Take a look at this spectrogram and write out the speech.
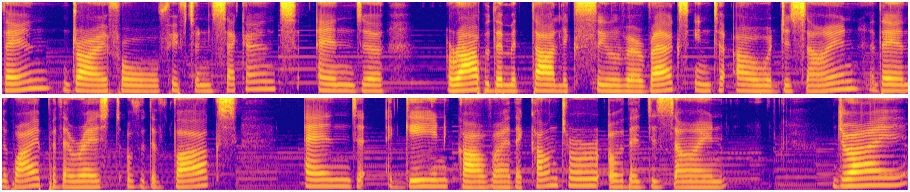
Then dry for 15 seconds and uh, rub the metallic silver wax into our design then wipe the rest of the wax and again cover the contour of the design. Dry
